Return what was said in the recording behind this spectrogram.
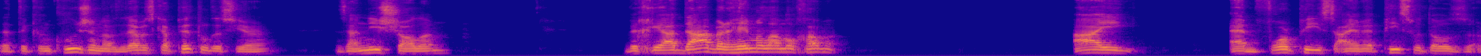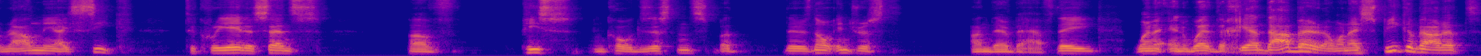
that the conclusion of the Rebbe's capital this year is Ani Shalom, I am for peace. I am at peace with those around me. I seek to create a sense of peace and coexistence, but there's no interest on their behalf. They when and when the when I speak about it,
